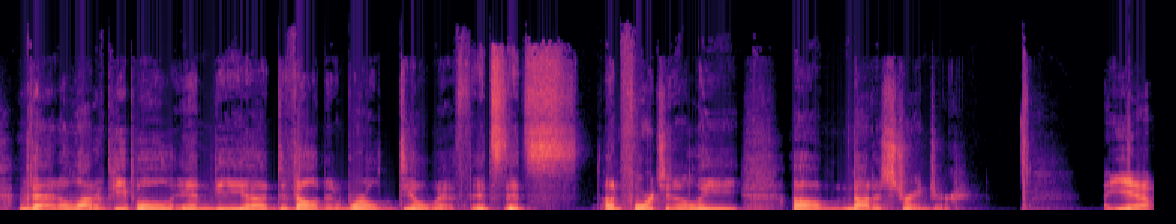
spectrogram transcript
that a lot of people in the uh, development world deal with. It's it's unfortunately um, not a stranger. Yeah,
